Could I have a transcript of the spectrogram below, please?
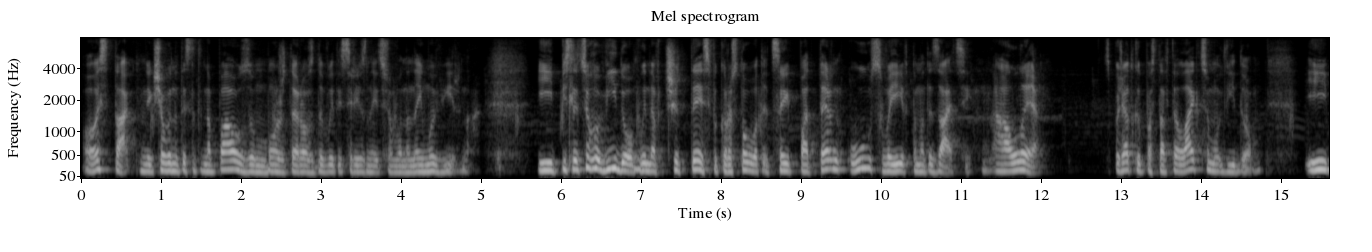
ось так. Якщо ви натиснете на паузу, можете роздивитись різницю, вона неймовірна. І після цього відео ви навчитесь використовувати цей паттерн у своїй автоматизації. Але спочатку поставте лайк цьому відео і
